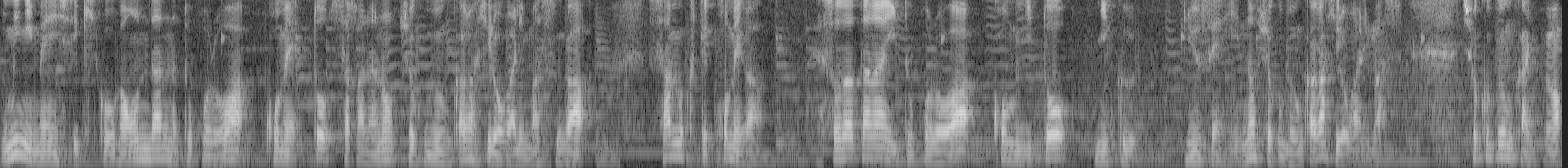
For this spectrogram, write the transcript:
海に面して気候が温暖なところは米と魚の食文化が広がりますが寒くて米が育たないところは小麦と肉乳製品の食文化が広がります。食文化には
